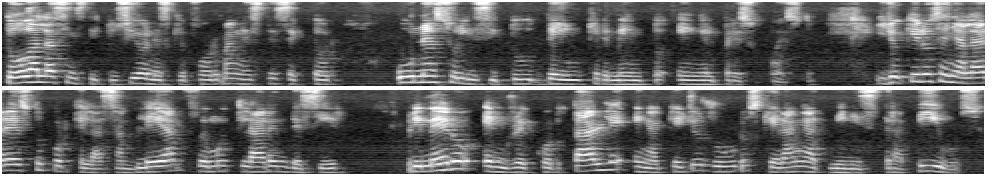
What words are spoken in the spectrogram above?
todas las instituciones que forman este sector, una solicitud de incremento en el presupuesto. Y yo quiero señalar esto porque la Asamblea fue muy clara en decir Primero, en recortarle en aquellos rubros que eran administrativos,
